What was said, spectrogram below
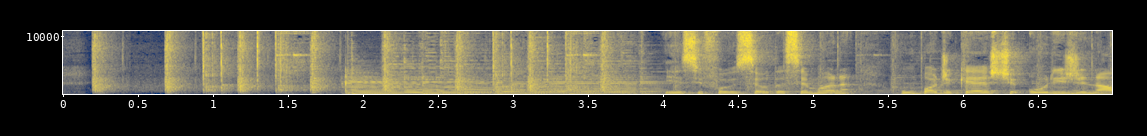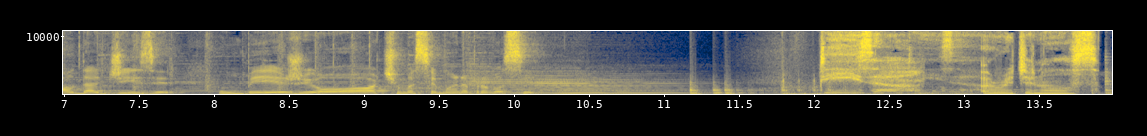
Esse foi o Céu da Semana, um podcast original da Deezer. Um beijo e ótima semana para você. Deezer. Originals.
